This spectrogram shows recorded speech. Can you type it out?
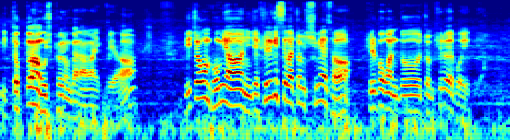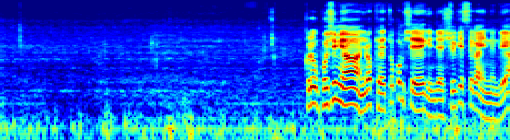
이쪽도 한 50% 정도 남아있고요. 이쪽은 보면 이제 휠기스가 좀 심해서 휠보건도 좀 필요해 보이고요. 그리고 보시면 이렇게 조금씩 이제 실기스가 있는데요.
